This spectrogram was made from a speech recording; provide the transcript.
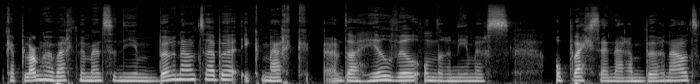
ik heb lang gewerkt met mensen die een burn-out hebben. Ik merk eh, dat heel veel ondernemers op weg zijn naar een burn-out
